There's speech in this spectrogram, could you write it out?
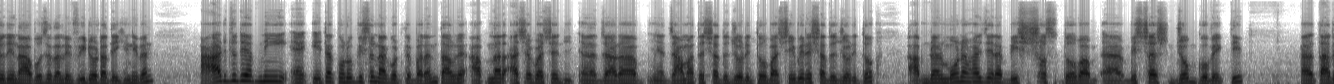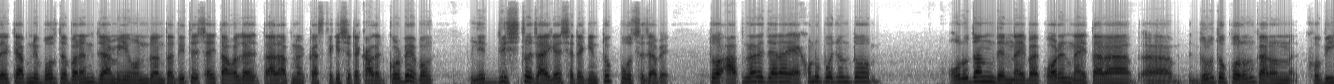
যদি না বোঝে তাহলে ভিডিওটা দেখে নেবেন। আর যদি আপনি এটা কোনো কিছু না করতে পারেন, তাহলে আপনার আশেপাশে যারা জামাতের সাথে জড়িত বা শিবিরের সাথে জড়িত, আপনার মনে হয় যে এরা বিশ্বস্ত বা বিশ্বাসযোগ্য ব্যক্তি তাদেরকে আপনি বলতে পারেন যে আমি অনুদানটা দিতে চাই, তাহলে তারা আপনার কাছ থেকে সেটা কালেক্ট করবে এবং নির্দিষ্ট জায়গায় সেটা কিন্তু পৌঁছে যাবে। তো আপনারা যারা এখনও পর্যন্ত অনুদান দেন নাই বা করেন নাই, তারা দ্রুত করুন, কারণ খুবই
